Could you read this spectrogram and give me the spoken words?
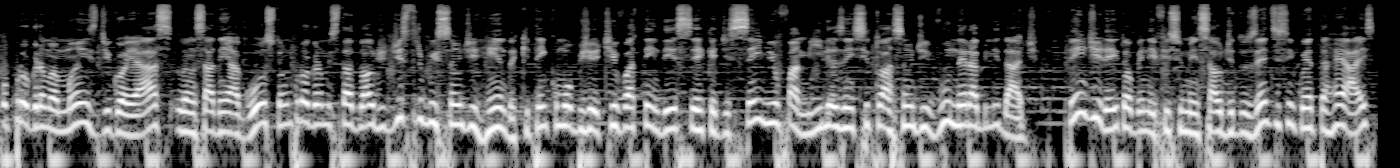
O programa Mães de Goiás, lançado em agosto, é um programa estadual de distribuição de renda que tem como objetivo atender cerca de 100 mil famílias em situação de vulnerabilidade. Tem direito ao benefício mensal de 250 reais,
